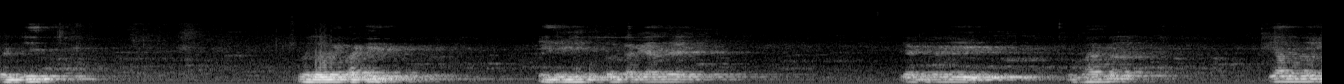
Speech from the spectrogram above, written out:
रणजित वल्लभभाई पाटील. या मंगल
